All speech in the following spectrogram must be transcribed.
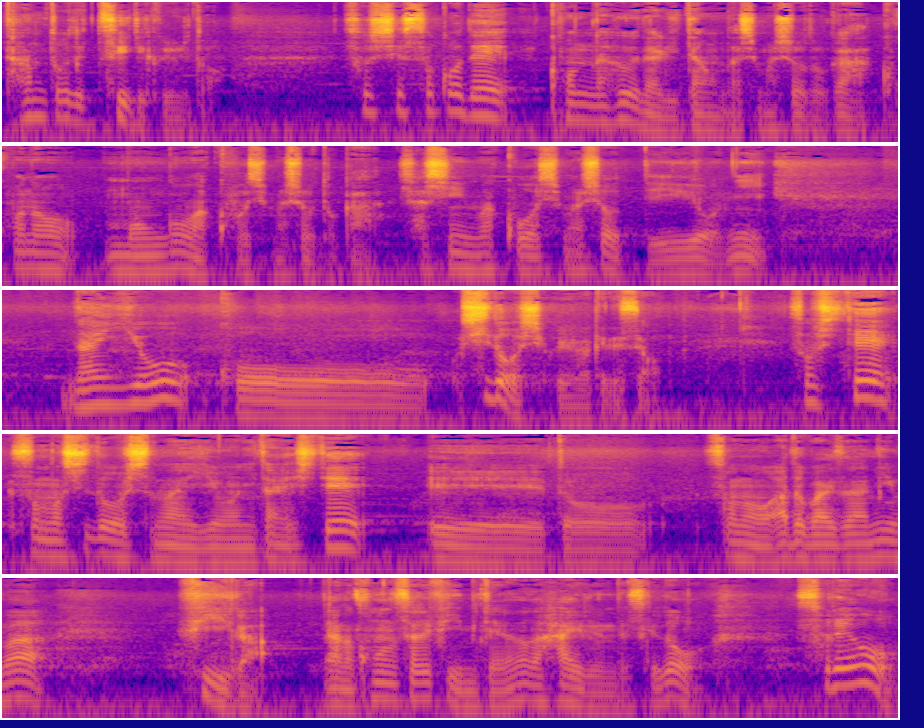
担当でついてくれると。そしてそこでこんな風なリターンを出しましょうとか、ここの文言はこうしましょうとか、写真はこうしましょうっていうように、内容をこう、指導してくれるわけですよ。そしてその指導した内容に対して、えーと、そのアドバイザーにはフィーが、あのコンサルフィーみたいなのが入るんですけど、それを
